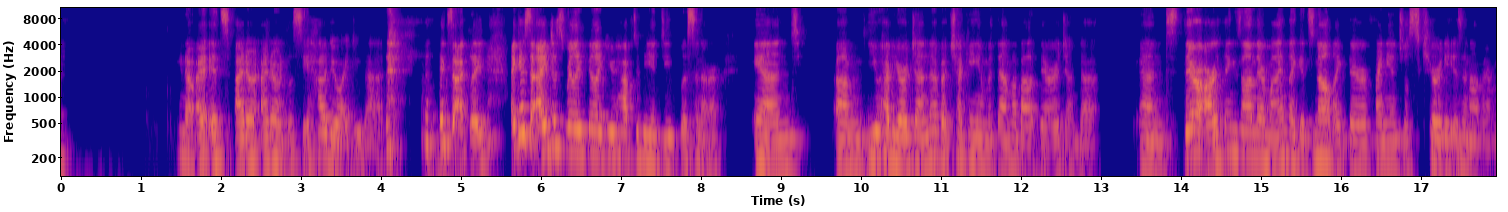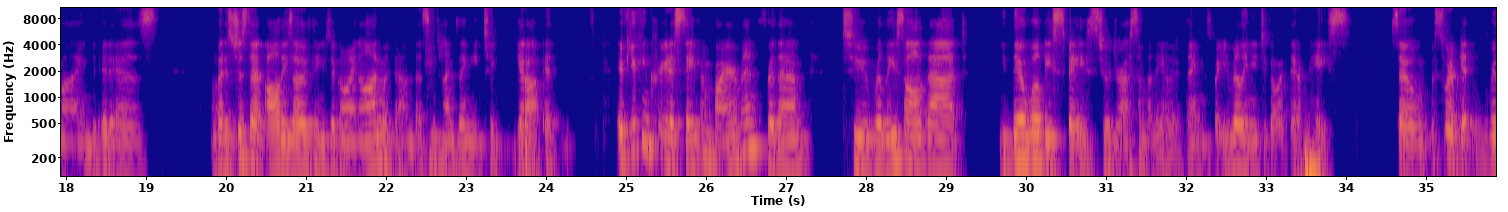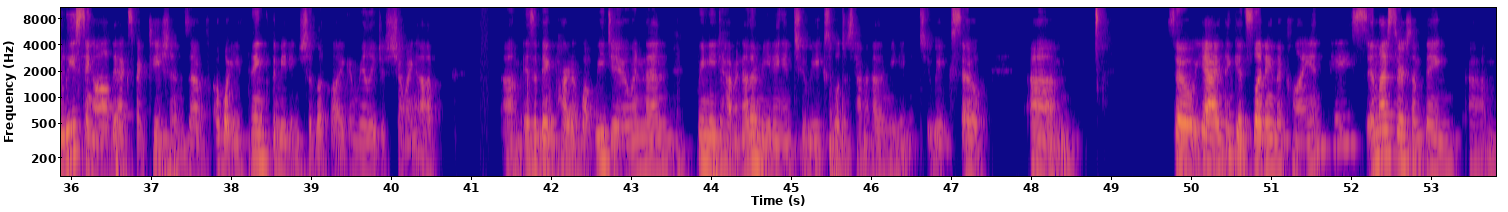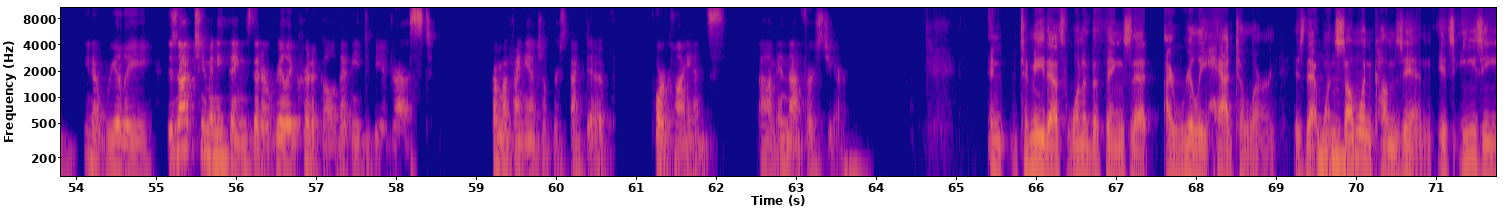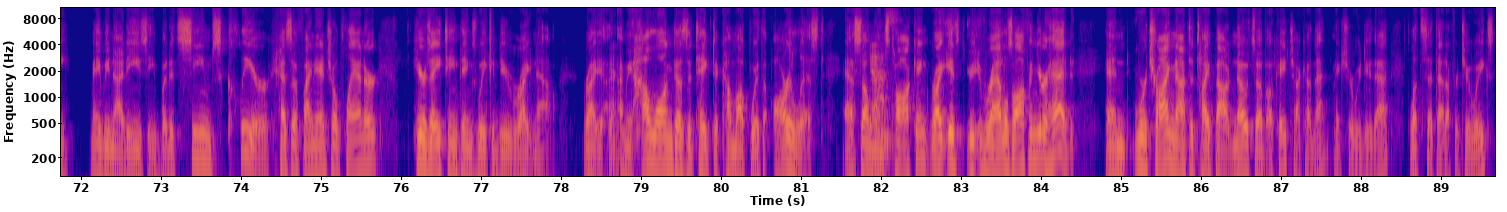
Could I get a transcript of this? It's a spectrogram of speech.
you know I, it's i don't i don't let's see how do i do that? Exactly. I guess i just really feel like you have to be a deep listener and um, you have your agenda but checking in with them about their agenda. And there are things on their mind like it's not like their financial security isn't on their mind. It is but it's just that all these other things are going on with them that sometimes they need to get up. If you can create a safe environment for them to release all of that, there will be space to address some of the other things, but you really need to go at their pace. So sort of get releasing all the expectations of, of what you think the meeting should look like and really just showing up um, is a big part of what we do. And then we need to have another meeting in two weeks. We'll just have another meeting in two weeks. So um, so yeah i think it's letting the client pace unless there's something um, you know really there's not too many things that are really critical that need to be addressed from a financial perspective for clients um, in that first year and to me that's one of the things that i really had to learn is that mm-hmm. when someone comes in it's easy maybe not easy but it seems clear as a financial planner here's 18 things we could do right now right? Yeah. I mean, how long does it take to come up with our list as someone's yes. talking, right? It's, it rattles off in your head. And we're trying not to type out notes of, okay, check on that, make sure we do that. Let's set that up for two weeks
